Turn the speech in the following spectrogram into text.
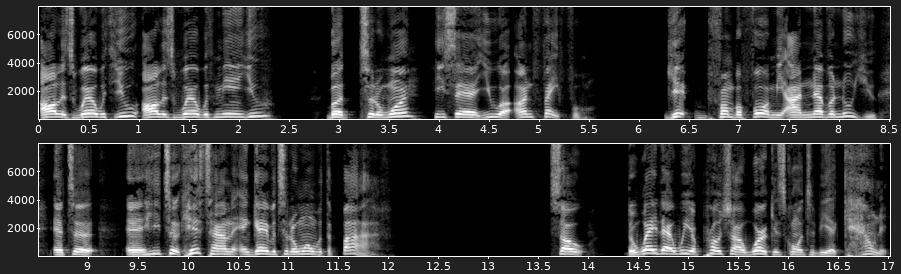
all is well with you. All is well with me and you." But to the one, he said, "You are unfaithful. Get from before me. I never knew you." And to and he took his talent and gave it to the one with the five. So the way that we approach our work is going to be accounted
